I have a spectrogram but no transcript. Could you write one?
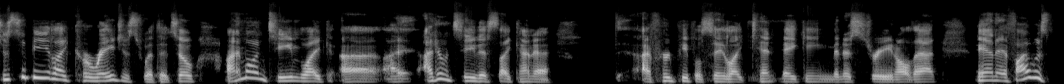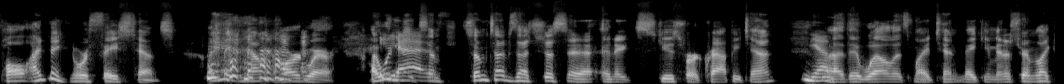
just to be like courageous with it. So I'm on team like uh, I I don't see this like kind of I've heard people say like tent making ministry and all that. And if I was Paul, I'd make North Face tents. I'd make Mountain Hardwear. I wouldn't make some. Sometimes that's just a, an excuse for a crappy tent. Yeah. Uh, that well, it's my tent making ministry. I'm like,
